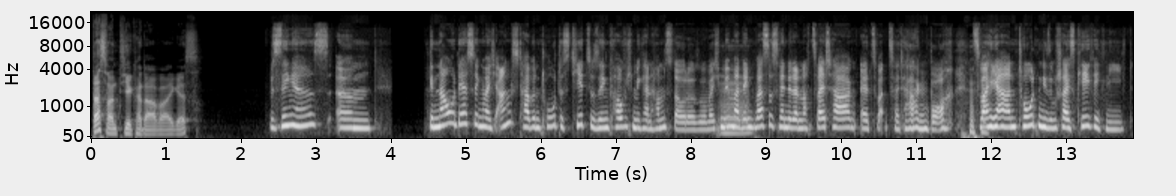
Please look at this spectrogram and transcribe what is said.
das war ein Tierkadaver, I guess. Das Ding ist, ähm, genau deswegen, weil ich Angst habe, ein totes Tier zu sehen, kaufe ich mir keinen Hamster oder so. Weil ich mir Mhm. immer denke, was ist, wenn der dann nach zwei Tagen, äh, zwei, zwei Tagen, boah, zwei Jahren tot in diesem scheiß Käfig liegt.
